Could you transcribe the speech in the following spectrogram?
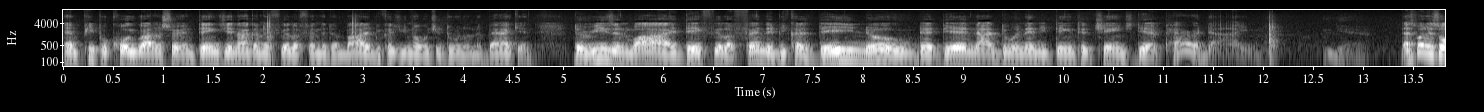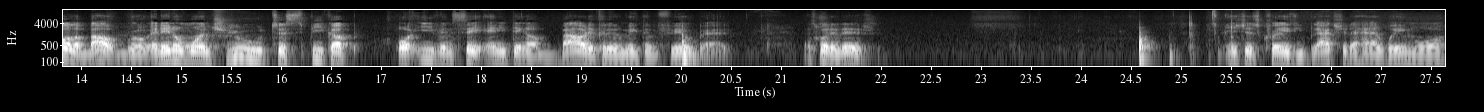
and people call you out on certain things, you're not gonna feel offended about it because you know what you're doing on the back end. The reason why they feel offended because they know that they're not doing anything to change their paradigm. That's what it's all about, bro. And they don't want you to speak up or even say anything about it because it'll make them feel bad. That's what it is. It's just crazy. Black should have had way more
